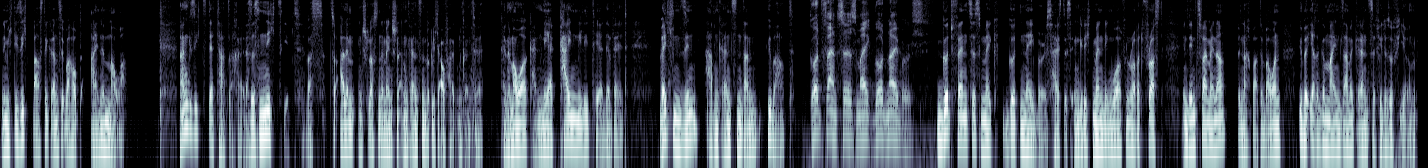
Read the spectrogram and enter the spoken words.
nämlich die sichtbarste Grenze überhaupt, eine Mauer. Angesichts der Tatsache, dass es nichts gibt, was zu allem entschlossene Menschen an Grenzen wirklich aufhalten könnte, keine Mauer, kein Meer, kein Militär der Welt, welchen Sinn haben Grenzen dann überhaupt? Good fences make good neighbors. Good Fences Make Good Neighbors heißt es im Gedicht Mending Wall von Robert Frost, in dem zwei Männer, benachbarte Bauern, über ihre gemeinsame Grenze philosophieren.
